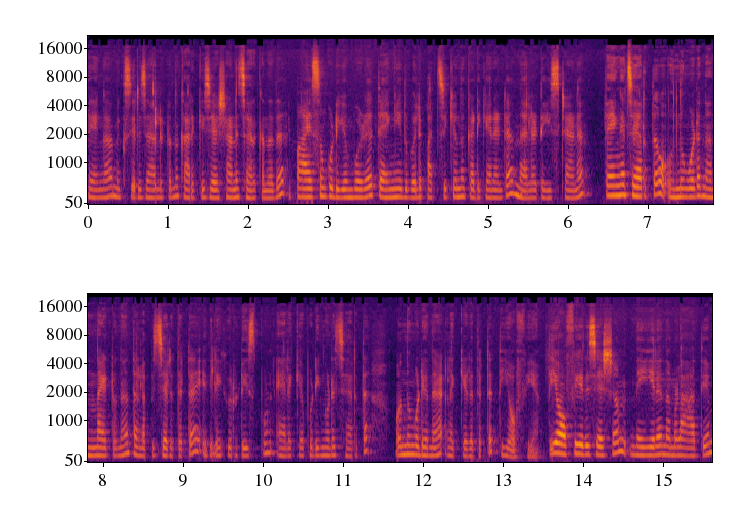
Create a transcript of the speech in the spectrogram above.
തേങ്ങ മിക്സിയുടെ ജാറിലിട്ടൊന്ന് കറക്കിയ ശേഷമാണ് ചേർക്കുന്നത്. പായസം കുടിക്കുമ്പോൾ തേങ്ങ ഇതുപോലെ പച്ചയ്ക്കൊന്ന് കടിക്കാനായിട്ട് നല്ല ടേസ്റ്റാണ് തേങ്ങ ചേർത്ത് ഒന്നും കൂടെ നന്നായിട്ടൊന്ന് തിളപ്പിച്ചെടുത്തിട്ട് ഇതിലേക്ക് ഒരു ടീസ്പൂൺ ഏലക്കപ്പൊടിയും കൂടെ ചേർത്ത് ഒന്നും കൂടി ഒന്ന് ഇളക്കിയെടുത്തിട്ട് തീ ഓഫ് ചെയ്യാം. തീ ഓഫ് ചെയ്ത ശേഷം നെയ്യിൽ നമ്മൾ ആദ്യം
